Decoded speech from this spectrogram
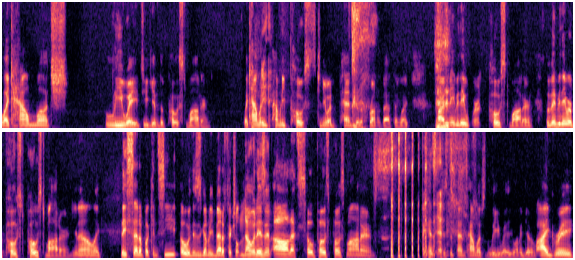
like, how much leeway do you give the postmodern? Like, how many how many posts can you append to the front of that thing? Like, all right, maybe they weren't postmodern, but maybe they were post postmodern. You know, like they set up a conceit. Oh, this is going to be metafictional. No, it isn't. Oh, that's so post postmodern. I guess it just depends how much leeway you want to give them. I agree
